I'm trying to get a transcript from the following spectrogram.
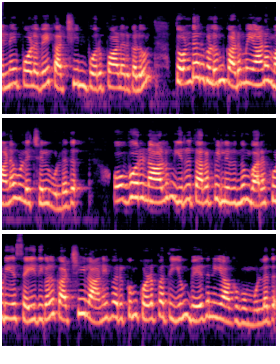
என்னை போலவே கட்சியின் பொறுப்பாளர்களும் தொண்டர்களும் கடுமையான மன உளைச்சல் உள்ளது. ஒவ்வொரு நாளும் இரு தரப்பிலிருந்தும் வரக்கூடிய செய்திகள் கட்சியில் அனைவருக்கும் குழப்பத்தையும் வேதனையாகவும் உள்ளது.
